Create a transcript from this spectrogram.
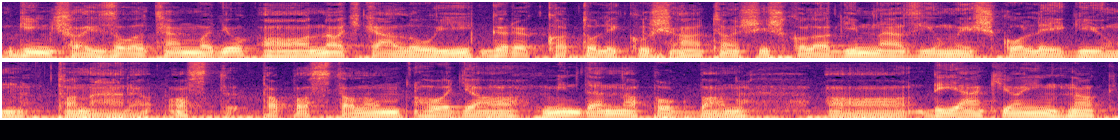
Gincsai Zoltán vagyok, a Nagykállói Görög-Katolikus Általános Iskola Gimnázium és Kollégium tanára. Azt tapasztalom, hogy a mindennapokban a diákjainknak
